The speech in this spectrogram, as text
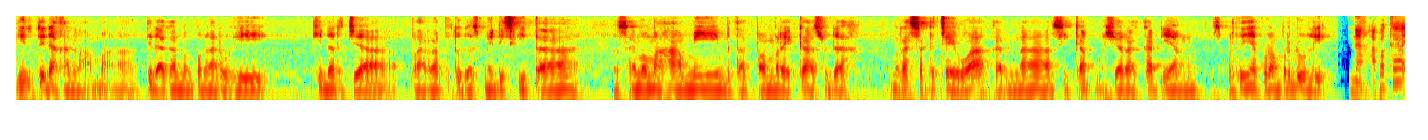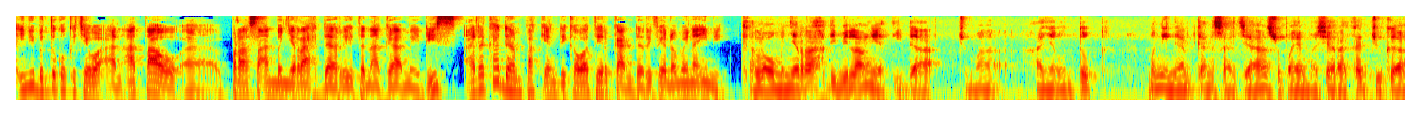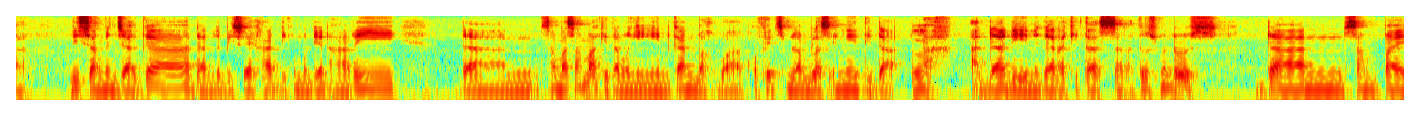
itu tidak akan lama, tidak akan mempengaruhi kinerja para petugas medis kita saya memahami betapa mereka sudah merasa kecewa karena sikap masyarakat yang sepertinya kurang peduli. Nah, apakah ini bentuk kekecewaan atau uh, perasaan menyerah dari tenaga medis? Adakah dampak yang dikhawatirkan dari fenomena ini? Kalau menyerah dibilang ya tidak, cuma hanya untuk mengingatkan saja supaya masyarakat juga bisa menjaga dan lebih sehat di kemudian hari dan sama-sama kita menginginkan bahwa COVID-19 ini tidaklah ada di negara kita secara terus-menerus. Dan sampai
